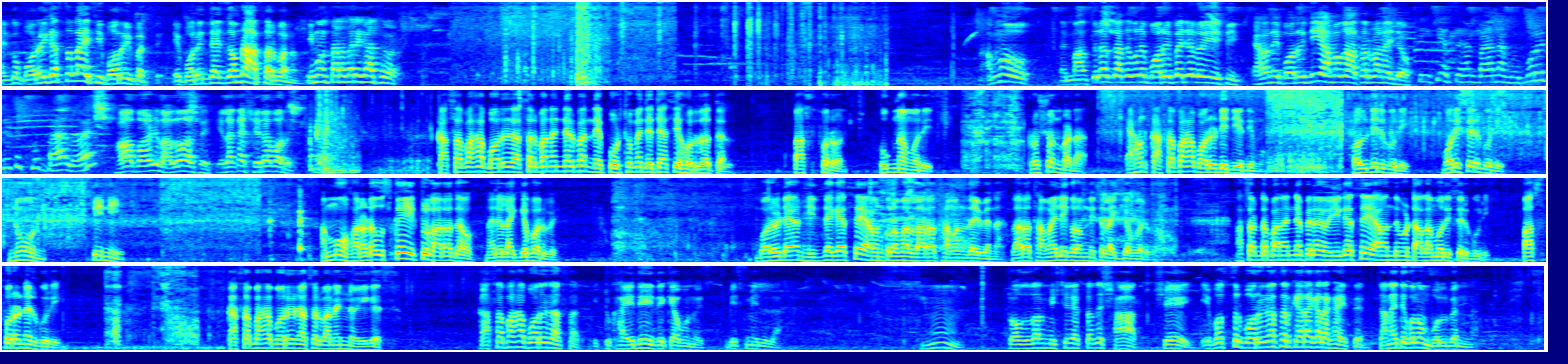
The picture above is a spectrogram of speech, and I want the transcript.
আজকে বড়ই গাছ তো লাইছি বড়ই পারতে এই বড়ই দিয়ে আজকে আমরা আচার বানাবো। ইমন তাড়াতাড়ি গাছ ওঠ। আম্মু এই মানসুরার গাছে কোনো বড়ই পাইরে লই এসি এখন এই বড়ই দিয়ে আমাকে আচার বানাই দাও। ঠিক আছে এখন বানাবো বড় দিতে খুব ভালো হ্যাঁ? হ্যাঁ বড়ই ভালো আছে। এলাকার সেরা বড়ই কাঁচা পাহা বড়ির আচার বানাইনার পান্নে প্রথমে দিতে আসি হরুরা তেল পাঁচফোড়ন হুগনা মরিচ রসুন বাটা। এখন কাঁচা পাহা বড়িটি দিয়ে দিব হলদির গুড়ি, মরিচের গুড়ি, নুন, চিনি। আম্মু, হরাটা উস্কাই, একটু লাড়া দাও নাহলে লাগিয়ে পড়বে। বড়িটা এখন হিজতে গেছে, এখন কলম আর লাড়া থামান যাইবে না। লাড়া থামাইলেই কলম নিচে লাগিয়ে পড়বে। আচারটা বানান্য প্রায় হয়ে গেছে, এখন দিব টালা মরিচের গুড়ি, পাঁচফোড়নের গুড়ি। কাঁচা পাহা বড়ের আচার বানান্য হয়ে গেছে। কাঁচা পাহা বড়ের আচার, একটু খাইয়ে দিয়ে কেমন হয়েছে। বিসমিল্লা হুম। টক জাল মিষ্টির একটা যে স্বাদ, সেই। এবছর বড়ই আচার কেরা কেরা খাইছেন? জানাইতে কলম বলবেন না।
